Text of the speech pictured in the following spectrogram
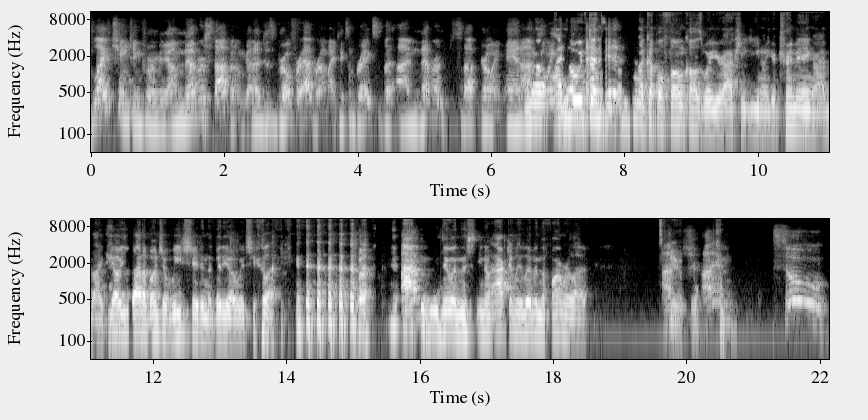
life changing for me. I'm never stopping. I'm gonna just grow forever. I might take some breaks, but I'm never stop growing. And I'm you know, going. I know we've done, some, done, a couple phone calls where you're actually, you know, you're trimming, or I'm like, yo, you got a bunch of weed shit in the video, which you like but actively I'm, doing this, you know, actively living the farmer life. I'm, I'm so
